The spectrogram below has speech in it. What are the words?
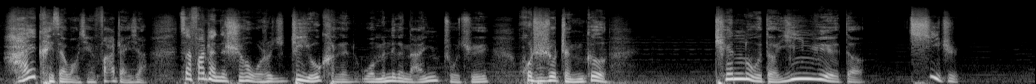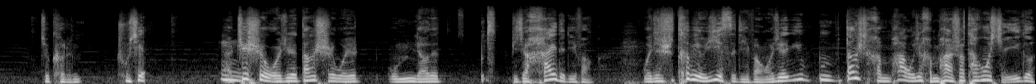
还可以再往前发展一下？在发展的时候，我说这有可能我们那个男主角，或者说整个天路的音乐的气质，就可能出现。啊、嗯这是我觉得当时我就我们聊的比较嗨的地方，我觉得是特别有意思的地方。我觉得又嗯，当时很怕，我就很怕说他给我写一个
